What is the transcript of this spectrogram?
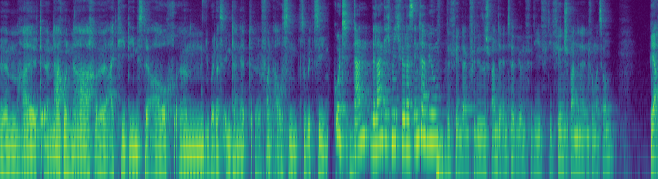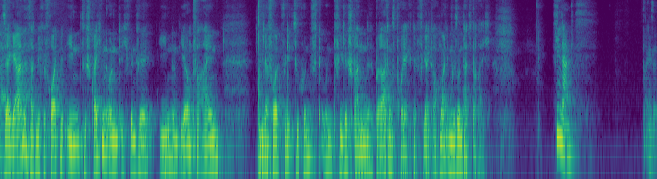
ähm, halt äh, nach und nach äh, IT-Dienste auch ähm, über das Internet äh, von außen zu beziehen. Gut, dann bedanke ich mich für das Interview. Vielen Dank für dieses spannende Interview und für die, für die vielen spannenden Informationen. Ja, sehr gerne. Es hat mich gefreut, mit Ihnen zu sprechen und ich wünsche Ihnen und Ihrem Verein viel Erfolg für die Zukunft und viele spannende Beratungsprojekte, vielleicht auch mal im Gesundheitsbereich. Vielen Dank. Danke sehr.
